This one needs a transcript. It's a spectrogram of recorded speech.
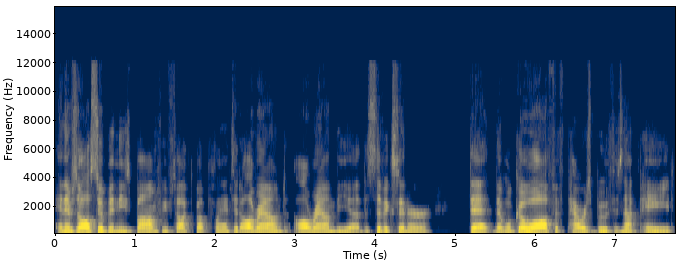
and there's also been these bombs we've talked about planted all around all around the uh, the civic center that that will go off if Powers Boothe is not paid,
